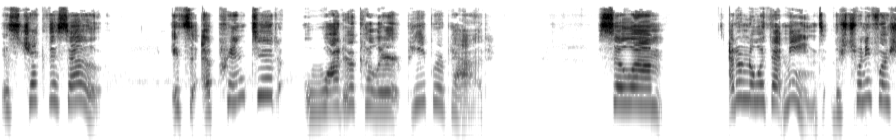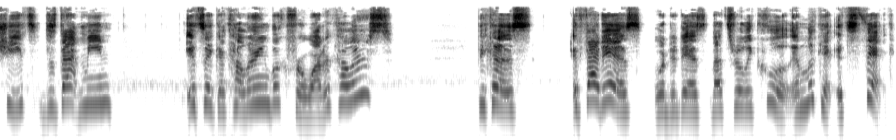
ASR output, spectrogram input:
is check this out. It's a printed watercolor paper pad. So, um, I don't know what that means. There's 24 sheets. Does that mean it's like a coloring book for watercolors? Because if that is what it is, that's really cool. And look at it's thick.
